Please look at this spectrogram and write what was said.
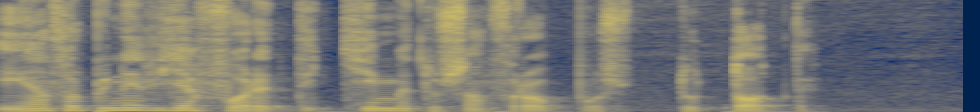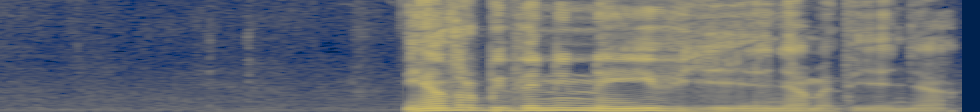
οι άνθρωποι είναι διαφορετικοί με τους ανθρώπους του τότε. Οι άνθρωποι δεν είναι οι ίδιοι γενιά με τη γενιά.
